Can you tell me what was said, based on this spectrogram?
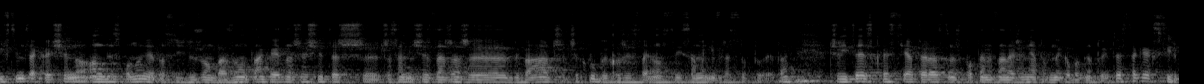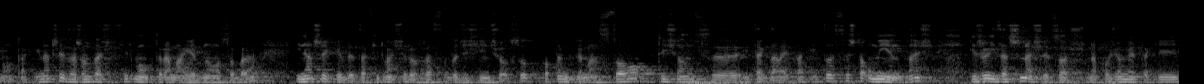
i w tym zakresie no, on dysponuje dosyć dużą bazą, tak, a jednocześnie też e, czasami się zdarza, że dwa czy trzy kluby korzystają z tej samej infrastruktury, tak? Czyli to jest kwestia teraz już potem znalezienia pewnego podmiotu i to jest tak jak z firmą, tak? Inaczej zarządza się firmą, która ma jedną osobę, inaczej kiedy ta firma się rozrasta do 10 osób, potem gdy ma 100, 1000 e, i tak dalej, tak? I to jest też ta umiejętność, jeżeli zaczyna się coś na poziomie takiej e,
